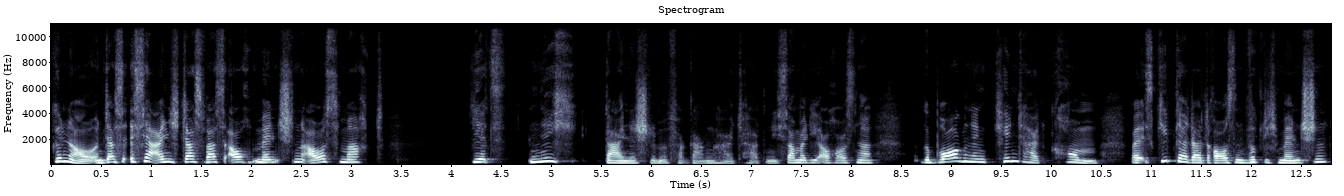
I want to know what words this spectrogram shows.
genau, und das ist ja eigentlich das, was auch Menschen ausmacht, die jetzt nicht deine schlimme Vergangenheit hatten. Ich sag mal, die auch aus einer geborgenen Kindheit kommen. Weil es gibt ja da draußen wirklich Menschen,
